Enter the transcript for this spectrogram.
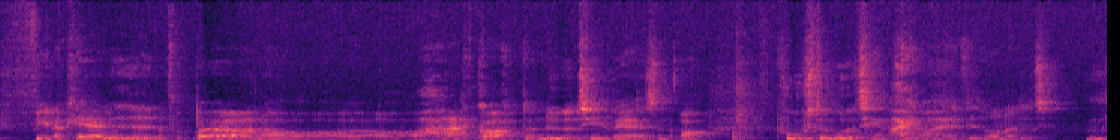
finder kærligheden og får børn og, og, og, og har det godt og nyder tilværelsen og puster ud og tænker, ej, hvor er det vidunderligt. Mm.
